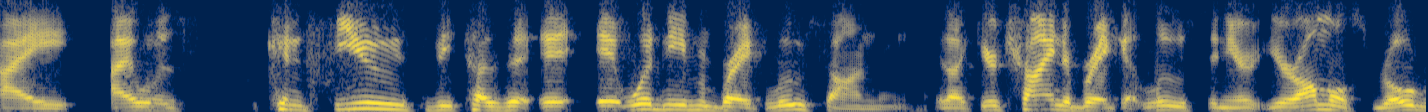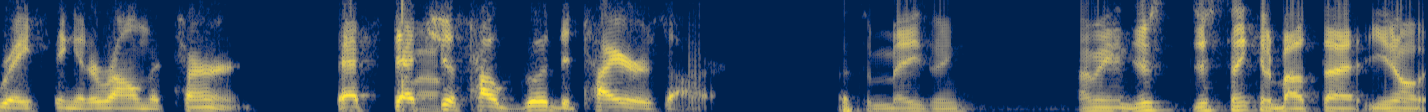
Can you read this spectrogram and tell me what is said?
I I was confused because it, it, it wouldn't even break loose on me. Like you're trying to break it loose and you're you're almost road racing it around the turn. That's that's Wow. just how good the tires are. That's amazing. I mean, just just thinking about that, you know,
